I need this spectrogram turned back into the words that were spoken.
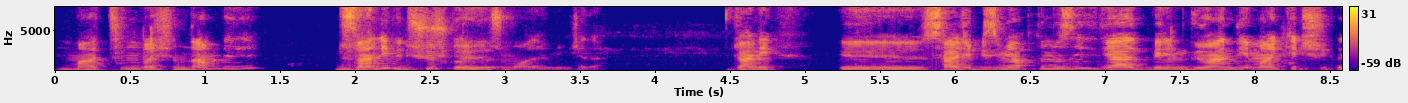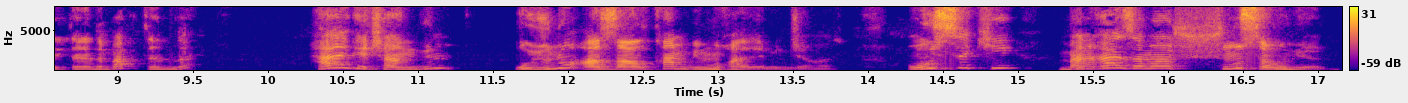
Mart'ın başından beri düzenli bir düşüş görüyoruz Muharrem İnce'de. Yani e, sadece bizim yaptığımız değil, diğer benim güvendiğim anket şirketlerine de baktığımda her geçen gün oyunu azaltan bir Muharrem İnce var. Oysa ki ben her zaman şunu savunuyorum.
